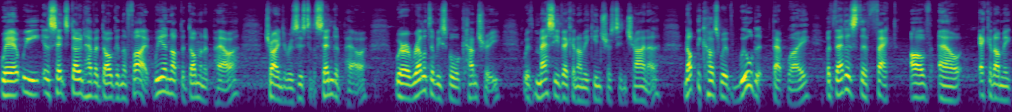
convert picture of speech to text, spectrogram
where we, in a sense, don't have a dog in the fight. We are not the dominant power trying to resist an ascendant power. We're a relatively small country with massive economic interests in China, not because we've willed it that way, but that is the fact of our economic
